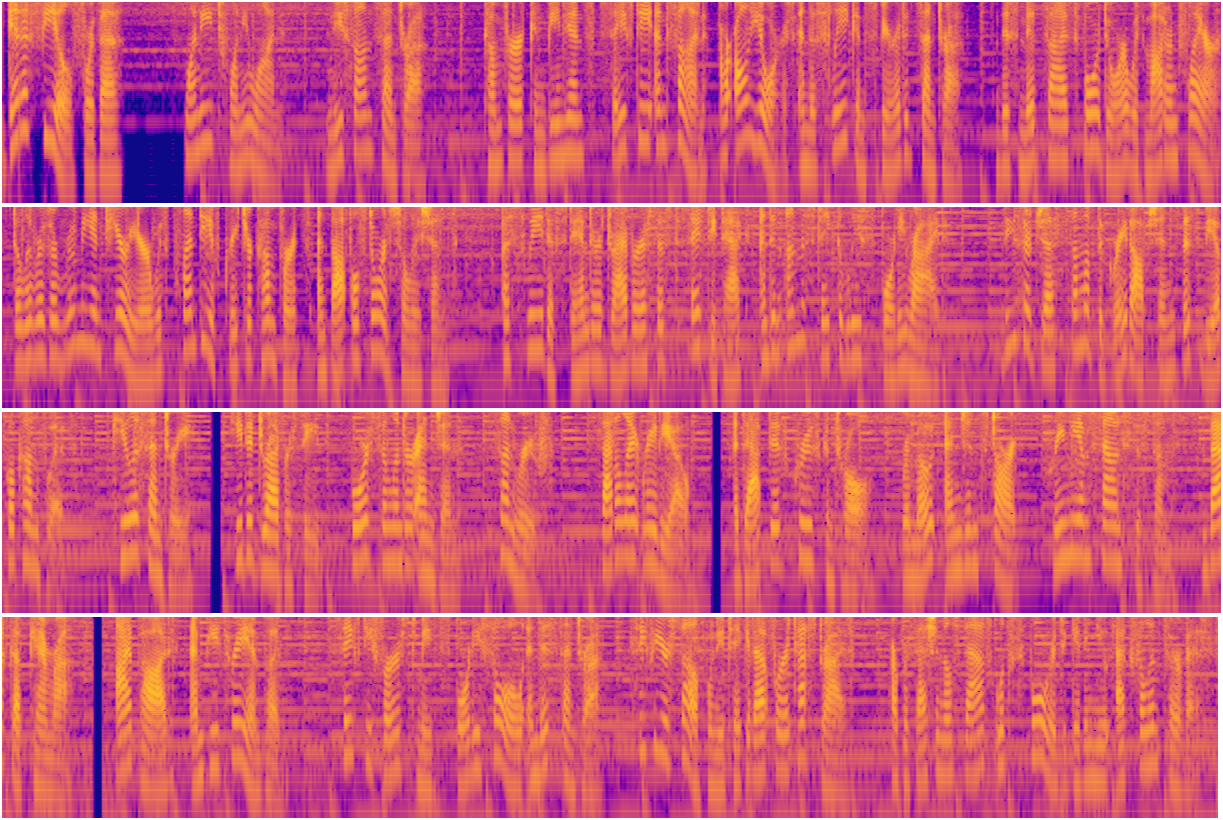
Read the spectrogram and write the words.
Get a feel for the 2021 Nissan Sentra. Comfort, convenience, safety, and fun are all yours in the sleek and spirited Sentra. This midsize four-door with modern flair delivers a roomy interior with plenty of creature comforts and thoughtful storage solutions. A suite of standard driver assist safety tech and an unmistakably sporty ride. These are just some of the great options this vehicle comes with. Keyless entry, heated driver seat, four-cylinder engine, sunroof, satellite radio, adaptive cruise control, remote engine start, premium sound system, backup camera, iPod, MP3 input. Safety first meets sporty soul in this Sentra. See for yourself when you take it out for a test drive. Our professional staff looks forward to giving you excellent service.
